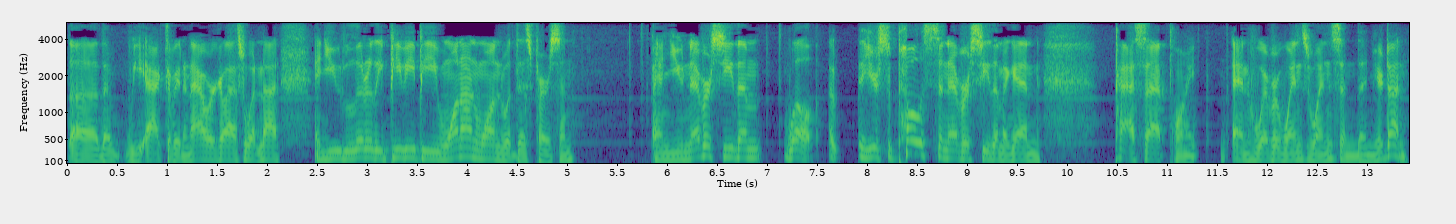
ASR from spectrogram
uh, that we activate an hourglass, whatnot, and you literally PvP one on one with this person and you never see them. Well, you're supposed to never see them again past that point. and whoever wins wins, and then you're done.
